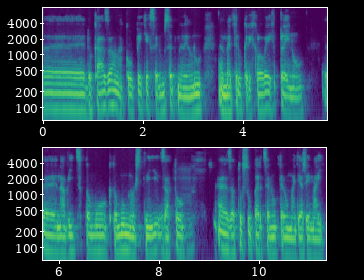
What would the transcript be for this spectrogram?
eh, dokázal nakoupit těch 700 milionů eh, metrů krychlových plynů eh, navíc k tomu, k tomu množství za tu, hmm. za tu super cenu, kterou Maďaři mají.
